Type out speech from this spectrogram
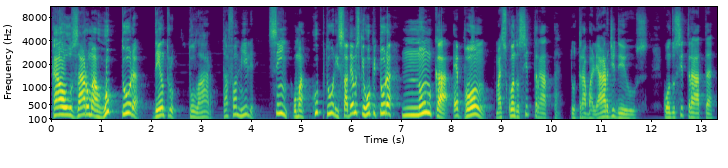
causar uma ruptura dentro do lar, da família. Sim, uma ruptura, e sabemos que ruptura nunca é bom, mas quando se trata do trabalhar de Deus, quando se trata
